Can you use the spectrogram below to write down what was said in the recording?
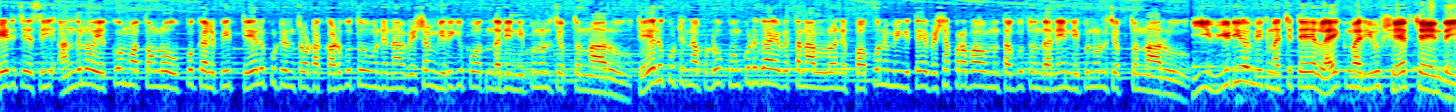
వేడి చేసి అందులో ఎక్కువ మొత్తంలో ఉప్పు కలిపి తేలు కుట్టిన చోట కడుగుతూ ఉండిన విషం విరిగిపోతుందని నిపుణులు చెప్తున్నారు. తేలు కుట్టినప్పుడు కుంకుడుగాయ విత్తనాలలోని పప్పును మింగితే విష ప్రభావం తగ్గుతుందని నిపుణులు చెప్తున్నారు. ఈ వీడియో మీకు నచ్చితే లైక్ మరియు షేర్ చేయండి.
